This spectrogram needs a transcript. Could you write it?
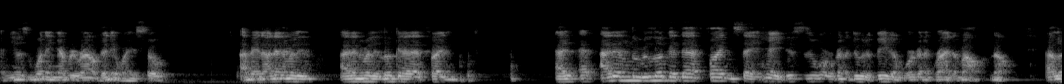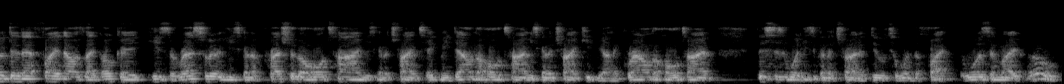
and he was winning every round anyway. So, I mean, I didn't really, I didn't really look at that fight I, I, didn't look at that fight and say, hey, this is what we're going to do to beat him. We're going to grind him out. No. I looked at that fight and I was like, okay, he's a wrestler. He's going to pressure the whole time. He's going to try and take me down the whole time. He's going to try and keep me on the ground the whole time. This is what he's going to try to do to win the fight. It wasn't like, oh,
